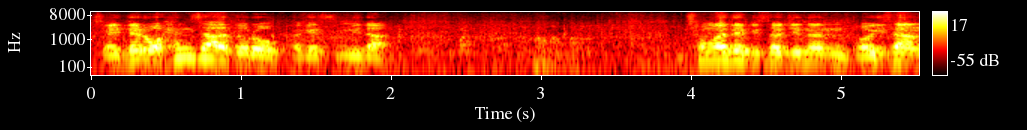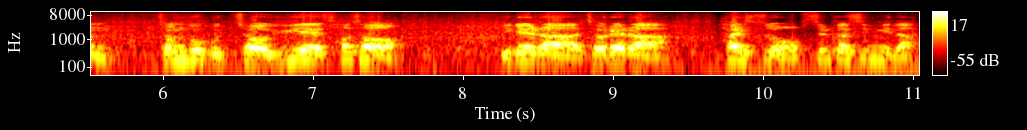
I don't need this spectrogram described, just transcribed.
제대로 행사하도록 하겠습니다. 청와대 비서진은 더 이상 정부 부처 위에 서서 이래라 저래라 할 수 없을 것입니다.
